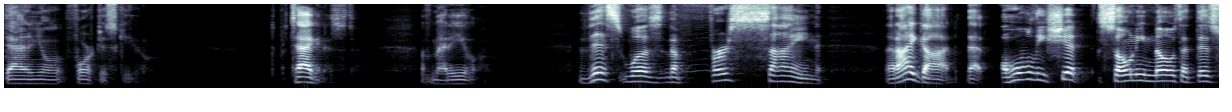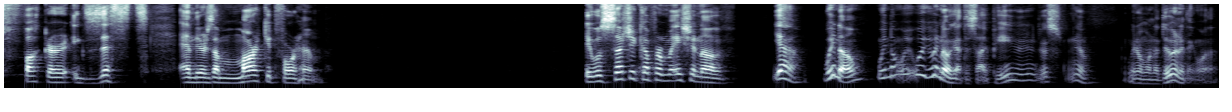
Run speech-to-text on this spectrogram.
Daniel Fortesque, the protagonist of MediEvil. This was the first sign that I got that holy shit, Sony knows that this fucker exists and there's a market for him. It was such a confirmation of, yeah, we know, we know, we, we know we got this IP. Just you know, we don't want to do anything with it.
